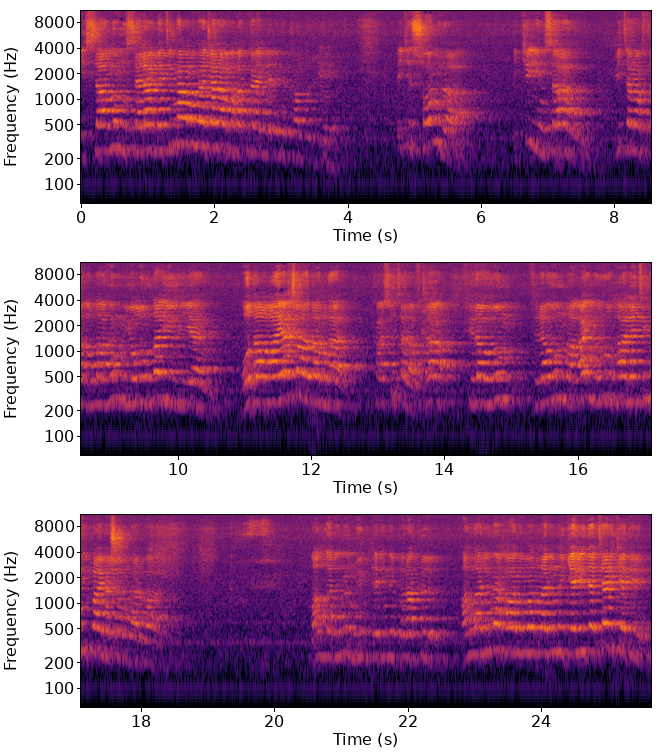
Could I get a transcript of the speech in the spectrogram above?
İslam'ın selameti namına Cenab-ı Hakk'a ellerini kaldırıyor. Peki sonra iki insan bir tarafta Allah'ın yolunda yürüyen, o davaya çağıranlar, karşı tarafta Firavun, Firavun'la aynı ruh haletini paylaşanlar var. Mallarını, mülklerini bırakıp, hanlarını, hanumanlarını geride terk edip,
